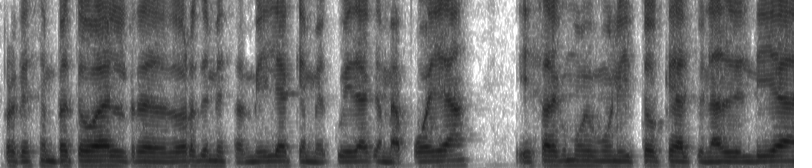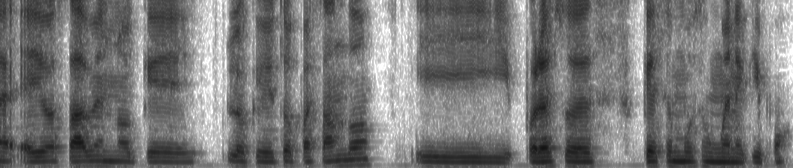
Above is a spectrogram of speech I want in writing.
porque siempre todo alrededor de mi familia que me cuida, que me apoya, y es algo muy bonito que al final del día ellos saben lo que, lo que yo estoy pasando y por eso es que somos un buen equipo.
